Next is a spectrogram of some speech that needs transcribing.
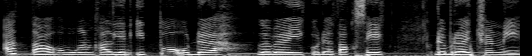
atau hubungan kalian itu udah gak baik, udah toxic, udah beracun nih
